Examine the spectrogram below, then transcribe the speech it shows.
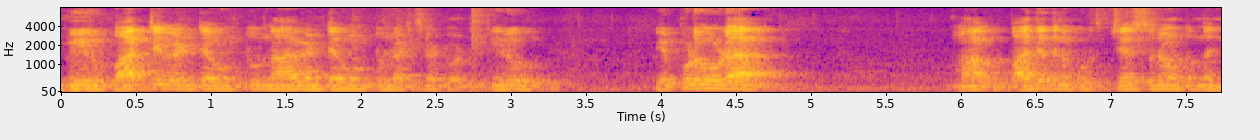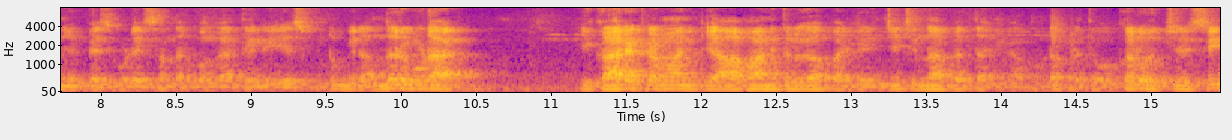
మీరు పార్టీ వెంటే ఉంటూ నా వెంటే ఉంటూ నడిచినటువంటి తీరు ఎప్పుడు కూడా మాకు బాధ్యతను గుర్తు చేస్తూనే ఉంటుందని చెప్పేసి కూడా ఈ సందర్భంగా తెలియజేసుకుంటూ మీరు అందరూ కూడా ఈ కార్యక్రమానికి ఆహ్వానితులుగా పరిగణించి చిన్న పెద్ద అని కాకుండా ప్రతి ఒక్కరూ వచ్చేసి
